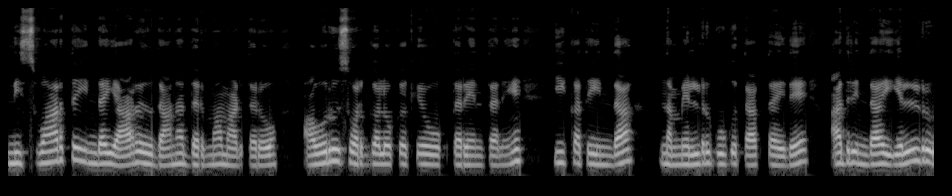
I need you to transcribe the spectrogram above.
ನಿಸ್ವಾರ್ಥೆಯಿಂದ ಯಾರು ದಾನ ಧರ್ಮ ಮಾಡ್ತಾರೋ, ಅವರು ಸ್ವರ್ಗಲೋಕಕ್ಕೆ ಹೋಗ್ತಾರೆ ಅಂತಲೇ ಈ ಕಥೆಯಿಂದ ನಮ್ಮೆಲ್ರಿಗೂ ಗೊತ್ತಾಗ್ತಾ ಇದೆ. ಆದ್ದರಿಂದ ಎಲ್ರೂ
